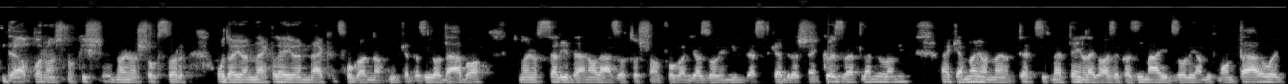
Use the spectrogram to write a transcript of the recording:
de a parancsnok is nagyon sokszor oda jönnek, lejönnek, fogadnak minket az irodába, nagyon szeliden, alázatosan fogadja Zoli mindezt kedvesen, közvetlenül, ami nekem nagyon-nagyon tetszik, mert tényleg azok az imáid, Zoli, amit mondtál, hogy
